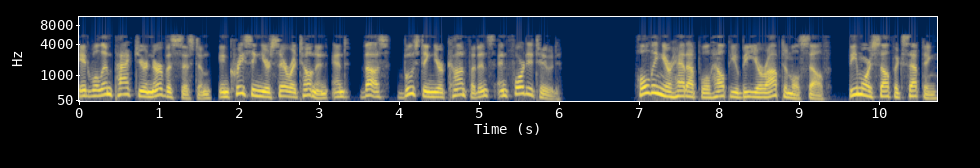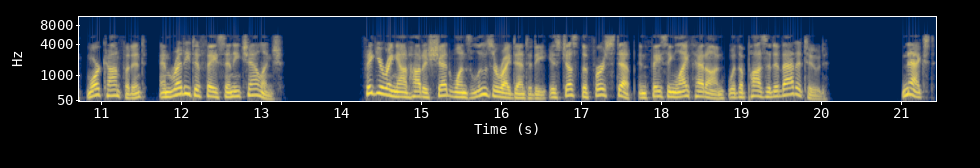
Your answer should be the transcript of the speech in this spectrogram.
It will impact your nervous system, increasing your serotonin and, thus, boosting your confidence and fortitude. Holding your head up will help you be your optimal self, be more self accepting, more confident, and ready to face any challenge. Figuring out how to shed one's loser identity is just the first step in facing life head on with a positive attitude. Next,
